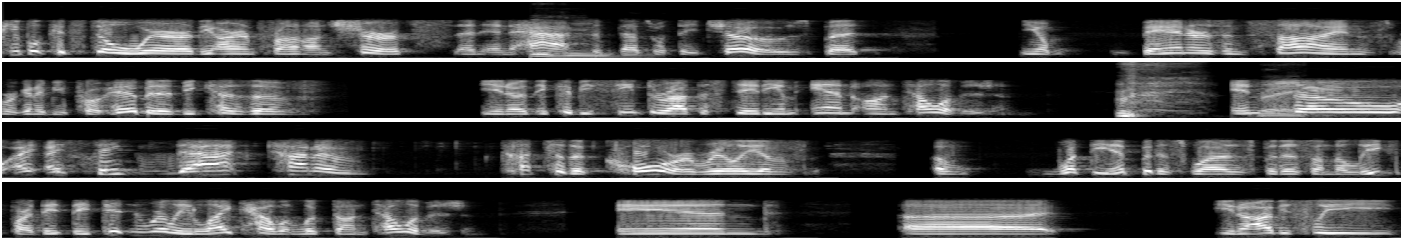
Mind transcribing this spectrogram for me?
people could still wear the Iron Front on shirts and, and hats mm-hmm. if that's what they chose, but you know, banners and signs were going to be prohibited because of you know it could be seen throughout the stadium and on television. and right. so I, I think that kind of cut to the core really of of what the impetus was for this on the league's part. They they didn't really like how it looked on television, and uh, you know obviously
